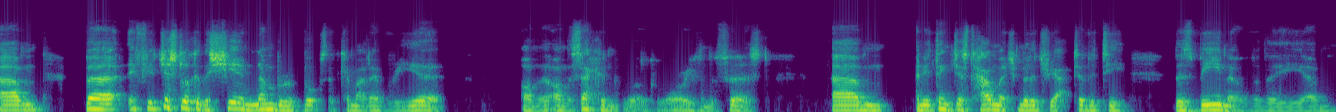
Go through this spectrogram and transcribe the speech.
Um, but if you just look at the sheer number of books that come out every year on the on the Second World War, even the first, um, and you think just how much military activity there's been over the um,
